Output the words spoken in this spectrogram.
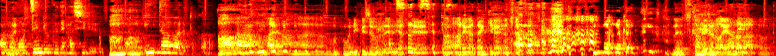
あの、もう全力で走る、あの、インターバルとか。ああ、はい。僕も陸上部でやって、あれが大嫌いだった。で疲れるのは嫌だなと思って。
